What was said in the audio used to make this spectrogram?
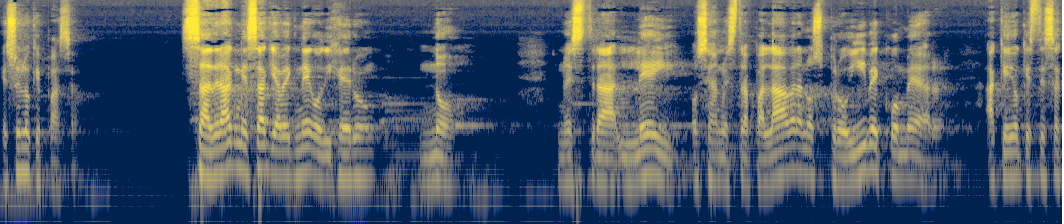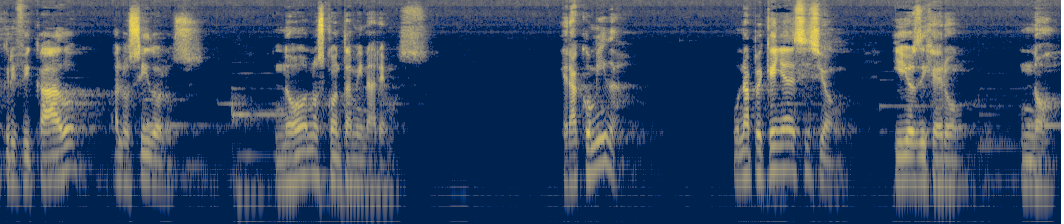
Eso es lo que pasa. Sadrach, Mesach y Abednego dijeron, no, nuestra ley, o sea, nuestra palabra nos prohíbe comer aquello que esté sacrificado a los ídolos. No nos contaminaremos. Era comida, una pequeña decisión. Y ellos dijeron, no.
